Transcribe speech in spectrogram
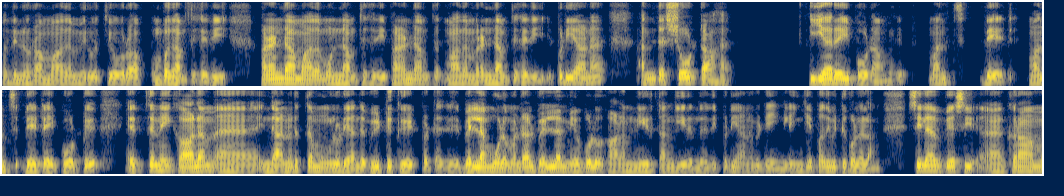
பதினோராம் மாதம் இருபத்தி ஓரா ஒன்பதாம் தேதி பன்னெண்டாம் மாதம் ஒன்றாம் தேதி பன்னெண்டாம் மாதம் ரெண்டாம் தேதி இப்படியான அந்த ஷோர்ட்டாக இயரை போடாமல் மந்த் டேட் மந்த் டேட்டை போட்டு எத்தனை காலம் இந்த அனர்த்தம் உங்களுடைய அந்த வீட்டுக்கு ஏற்பட்டது? வெள்ளம் மூலம் என்றால் வெள்ளம் எவ்வளவு காலம் நீர் தங்கி இருந்தது இப்படியான விடயங்களை இங்கே பதிவிட்டுக் கொள்ளலாம். சில பேசி கிராம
